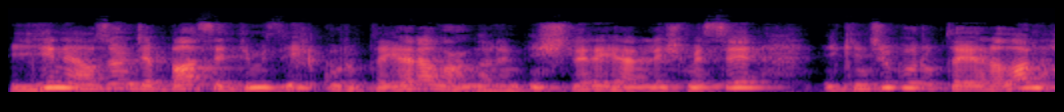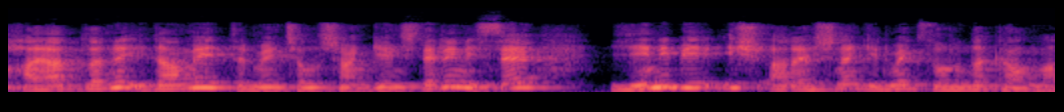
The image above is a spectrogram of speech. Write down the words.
yine az önce bahsettiğimiz ilk grupta yer alanların işlere yerleşmesi, ikinci grupta yer alan hayatlarını idame ettirmeye çalışan gençlerin ise yeni bir iş arayışına girmek zorunda kalmaları.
